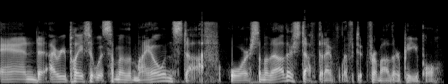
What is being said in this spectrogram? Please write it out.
and I replace it with some of the, my own stuff or some of the other stuff that I've lifted from other people.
